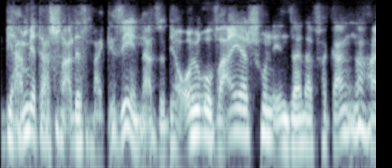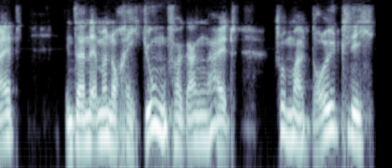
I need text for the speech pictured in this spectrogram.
wir haben ja das schon alles mal gesehen. Also der Euro war ja schon in seiner Vergangenheit, in seiner immer noch recht jungen Vergangenheit schon mal deutlich,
